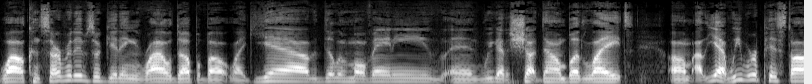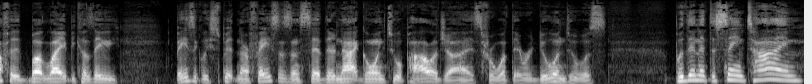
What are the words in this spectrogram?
while conservatives are getting riled up about, like, yeah, the Dylan Mulvaney and we got to shut down Bud Light. Um, yeah, we were pissed off at Bud Light because they basically spit in our faces and said they're not going to apologize for what they were doing to us. But then at the same time,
